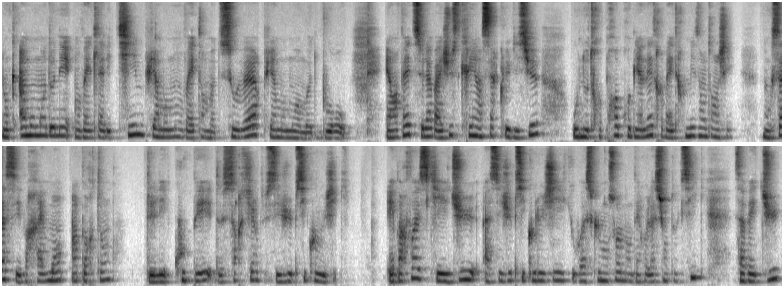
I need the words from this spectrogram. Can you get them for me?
Donc, à un moment donné, on va être la victime, puis à un moment, on va être en mode sauveur, puis à un moment en mode bourreau. Et en fait, cela va juste créer un cercle vicieux où notre propre bien-être va être mis en danger. Donc ça, c'est vraiment important de les couper, de sortir de ces jeux psychologiques. Et parfois, ce qui est dû à ces jeux psychologiques ou à ce que l'on soit dans des relations toxiques, ça va être dû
